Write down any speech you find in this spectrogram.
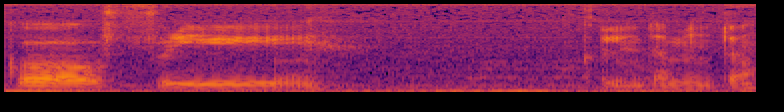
cofre calentamiento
